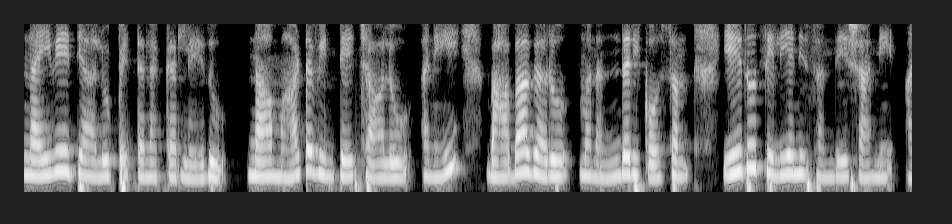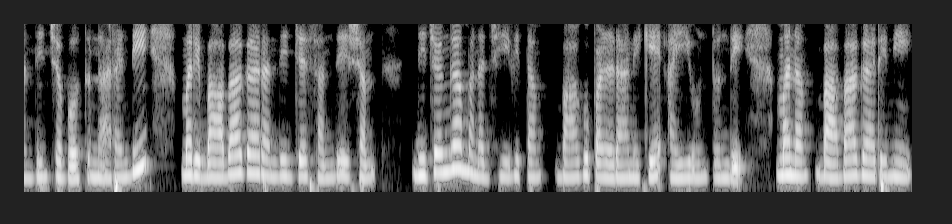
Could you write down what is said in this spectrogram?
నైవేద్యాలు పెట్టనక్కర్లేదు. నా మాట వింటే చాలు అని బాబాగారు మనందరి కోసం ఏదో తెలియని సందేశాన్ని అందించబోతున్నారండి. మరి బాబాగారు అందించే సందేశం నిజంగా మన జీవితం బాగుపడడానికే అయి ఉంటుంది. మనం బాబాగారిని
